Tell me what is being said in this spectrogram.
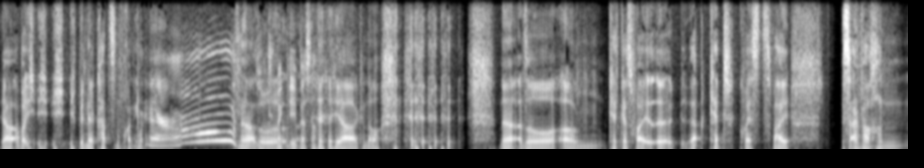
Ja, aber ich, ich, ich, ich bin der Katzenfreund. Ich, ne, also, Schmeckt eh besser. ja, genau. ne, also ähm, Cat Quest 2, äh, Cat Quest 2 ist einfach ein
